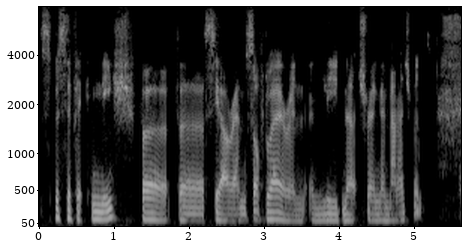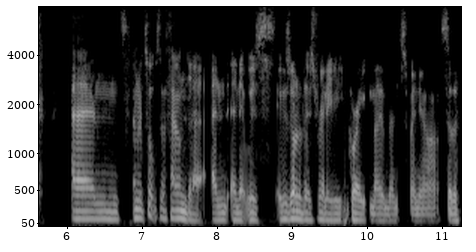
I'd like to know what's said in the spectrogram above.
specific niche for for CRM software and, and lead nurturing and management. And and I talked to the founder, and and it was it was one of those really great moments when you're sort of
